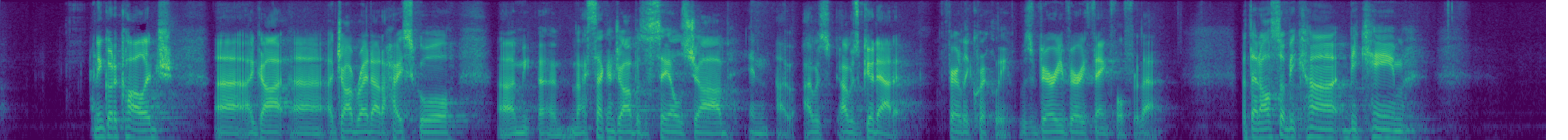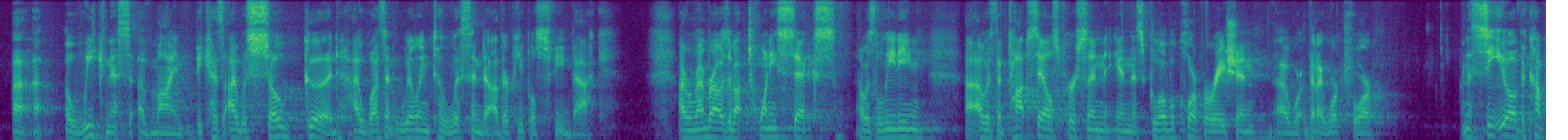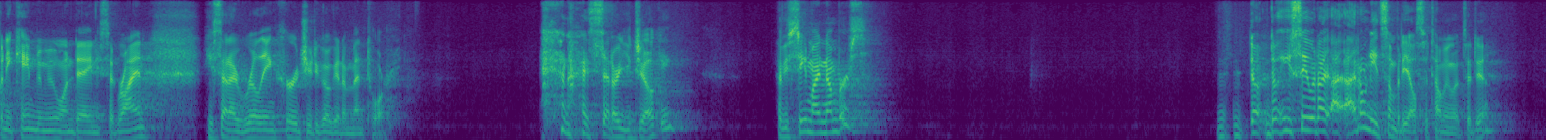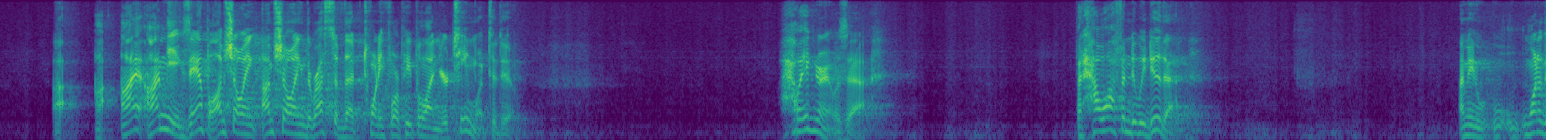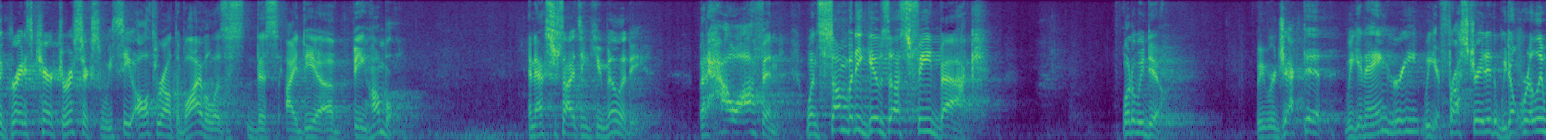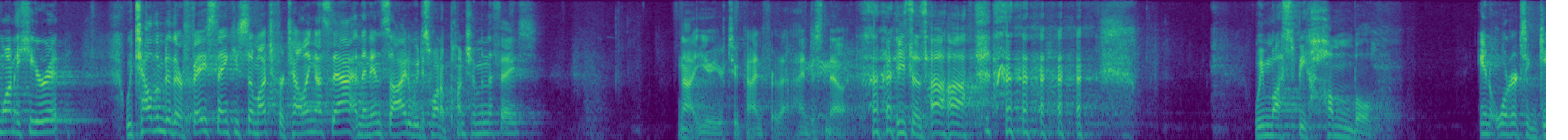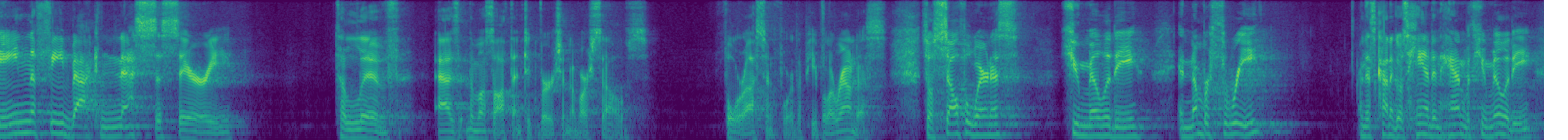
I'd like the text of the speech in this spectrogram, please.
I didn't go to college. Uh, I got uh, a job right out of high school. Uh, my second job was a sales job, and I, I, was, I was good at it fairly quickly. Was very, very thankful for that. But that also become, became a, a weakness of mine because I was so good, I wasn't willing to listen to other people's feedback. I remember I was about 26. I was leading, uh, I was the top salesperson in this global corporation uh, that I worked for. And the CEO of the company came to me one day and he said, Ryan, he said, I really encourage you to go get a mentor. And I said, Are you joking? Have you seen my numbers? Don't, don't you see what I, I don't need somebody else to tell me what to do. I, I, am the example. I'm showing, I'm showing the rest of the 24 people on your team what to do. How ignorant was that? But how often do we do that? I mean, one of the greatest characteristics we see all throughout the Bible is this idea of being humble and exercising humility. But how often, when somebody gives us feedback, what do we do? We reject it, we get angry, we get frustrated, we don't really want to hear it. We tell them to their face, thank you so much for telling us that, and then inside we just want to punch them in the face. Not you, you're too kind for that. I just know it. he says, ha ha. we must be humble in order to gain the feedback necessary to live as the most authentic version of ourselves for us and for the people around us. So, self awareness, humility, and number three, and this kind of goes hand in hand with humility,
